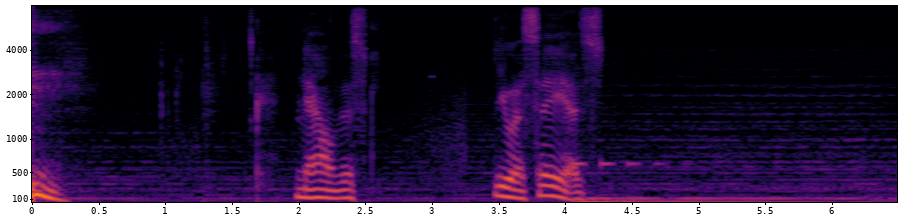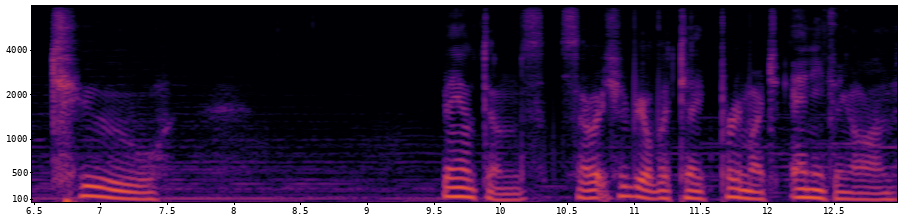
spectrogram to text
now this USA has two phantoms, so it should be able to take pretty much anything on.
